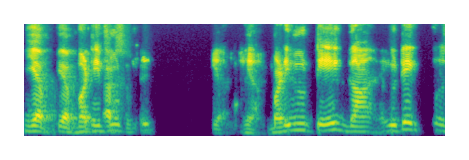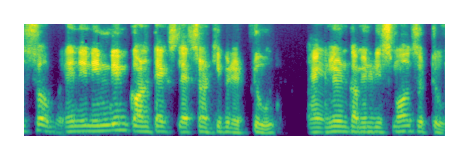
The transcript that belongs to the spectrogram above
yep, yep. But if you absolutely. take- yeah, yeah. But if you take you take so in, in Indian context, let's not keep it at two. Anglo-Indian community is small, so two.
